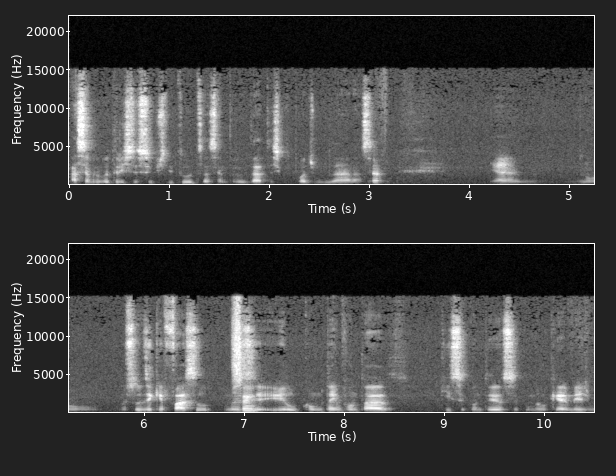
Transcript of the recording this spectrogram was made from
Há sempre bateristas substitutos, há sempre datas que tu podes mudar, há sempre. É, não, não estou a dizer que é fácil, mas Sim. ele, como tem vontade que isso aconteça, como ele quer mesmo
